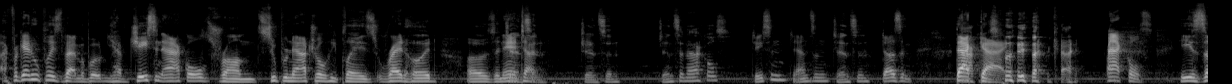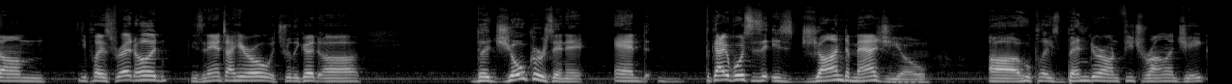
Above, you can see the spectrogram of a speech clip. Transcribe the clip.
I forget who plays Batman, but you have Jason Ackles from Supernatural. He plays Red Hood. Uh, an anti Jensen. Jensen. Jensen Ackles? Jason Jensen Jensen? doesn't that guy. That guy. Ackles. He's um he plays Red Hood. He's an anti-hero. It's really good. Uh the Joker's in it and the guy who voices it is John DiMaggio, uh, who plays Bender on Futurama, Jake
